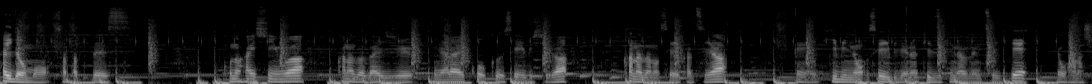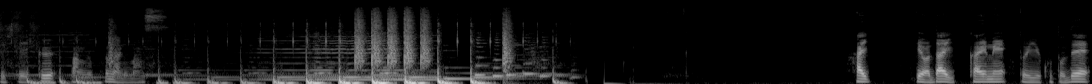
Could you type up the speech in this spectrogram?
はいどうもサタツです。この配信はカナダ在住見習い航空整備士がカナダの生活や、えー、日々の整備での気づきなどについてお話ししていく番組となります。はい。では第1回目ということで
